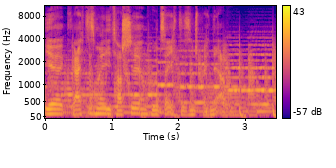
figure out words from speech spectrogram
ihr greift es mal in die Tasche und holt euch das entsprechende Abo.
